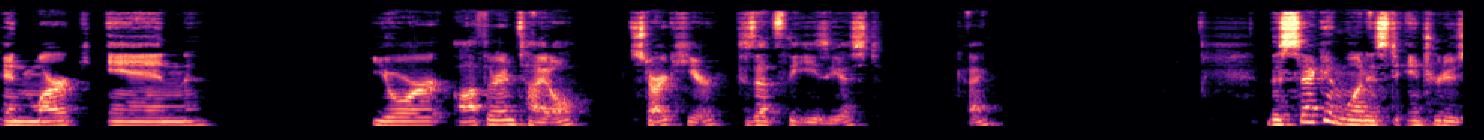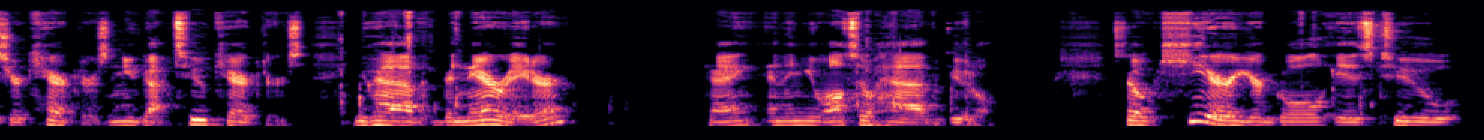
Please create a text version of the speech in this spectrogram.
and mark in your author and title? Start here because that's the easiest. Okay. The second one is to introduce your characters, and you've got two characters. You have the narrator, Okay. And then you also have Doodle. So here your goal is to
